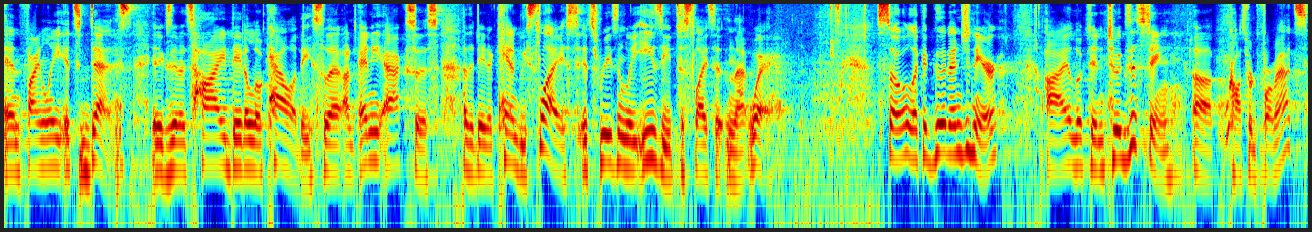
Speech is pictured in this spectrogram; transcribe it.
And finally, it's dense. It exhibits high data locality so that on any axis that the data can be sliced, it's reasonably easy to slice it in that way. So, like a good engineer, I looked into existing uh, crossword formats,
